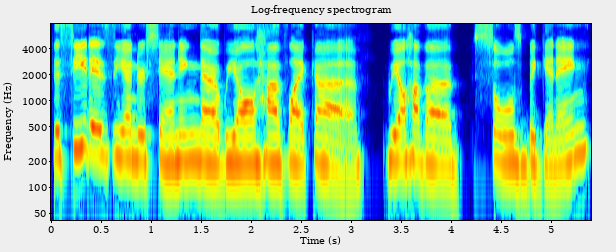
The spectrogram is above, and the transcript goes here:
the seed is the understanding that we all have like a we all have a soul's beginning.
